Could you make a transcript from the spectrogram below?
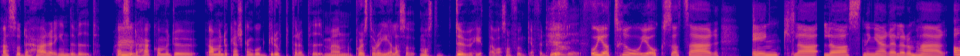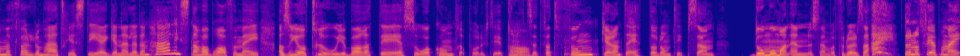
alltså det här är individ. Alltså Mm. det här kommer du, ja men du kanske kan gå gruppterapi men på det stora hela så måste du hitta vad som funkar för dig. Precis. Och jag tror ju också att så här enkla lösningar eller de här, ja men följ de här tre stegen eller den här listan var bra för mig. Alltså jag tror ju bara att det är så kontraproduktivt på Ja. något sätt för att funkar inte ett av de tipsen då mår man ännu sämre för då är det så här, "Hej, då är något fel på mig,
